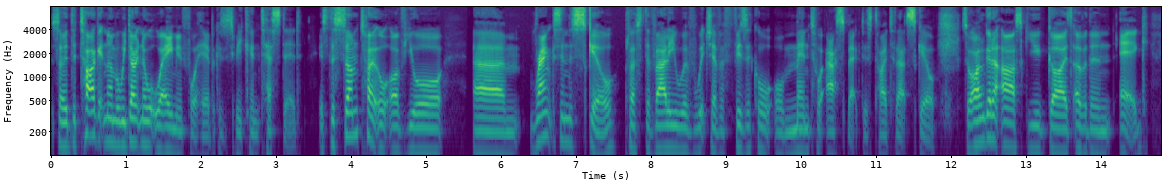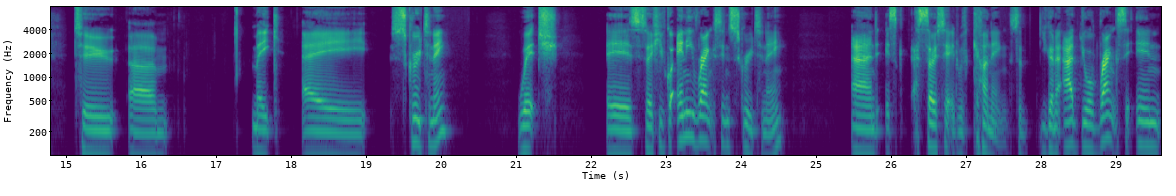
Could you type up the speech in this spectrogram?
so the target number we don't know what we're aiming for here because it's to be contested. It's the sum total of your um, ranks in the skill plus the value of whichever physical or mental aspect is tied to that skill. So I'm going to ask you guys, other than egg, to um, make a scrutiny, which is so if you've got any ranks in scrutiny and it's associated with cunning. So you're going to add your ranks in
